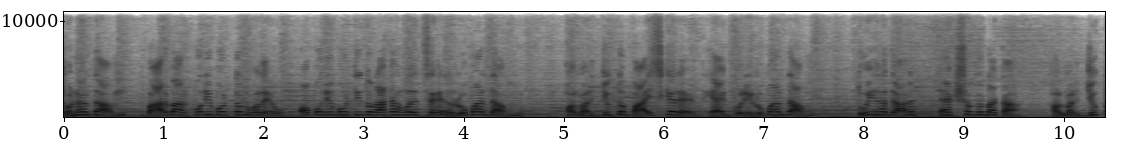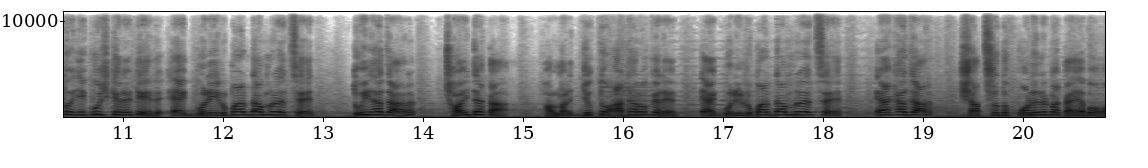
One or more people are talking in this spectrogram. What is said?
সোনার দাম বারবার পরিবর্তন হলেও অপরিবর্তিত রাখা হয়েছে রূপার দাম। হলমার্কযুক্ত বাইশ ক্যারেট, এক ভরি রূপার দাম দুই হাজার একশত টাকা। হলমার্কযুক্ত একুশ ক্যারেটের এক ভরি রূপার দাম রয়েছে দুই হাজার ছয় টাকা। হলমার্কযুক্ত আঠারো ক্যারেট, এক ভরি রূপার দাম রয়েছে এক হাজার সাতশত পনেরো টাকা এবং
